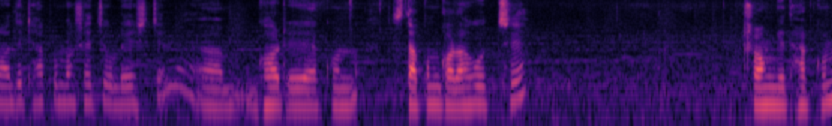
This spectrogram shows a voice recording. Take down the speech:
আমাদের ঠাকুরমশাই চলে এসছেন ঘরে এখন স্থাপন করা হচ্ছে। সঙ্গে থাকুন।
